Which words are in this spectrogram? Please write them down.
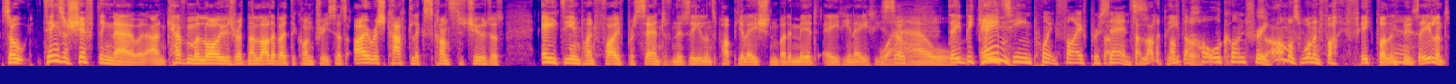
So things are shifting now, and Kevin Malloy, who's written a lot about the country, says Irish Catholics constituted 18.5 percent of New Zealand's population by the mid 1880s. Wow. So they became 18.5 percent. a lot of people of the whole country. So almost one in five people yeah. in New Zealand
